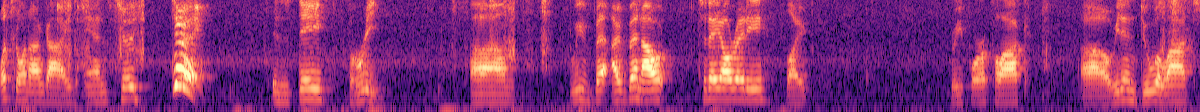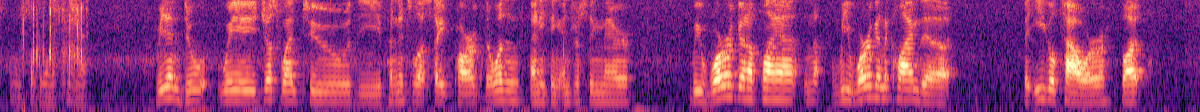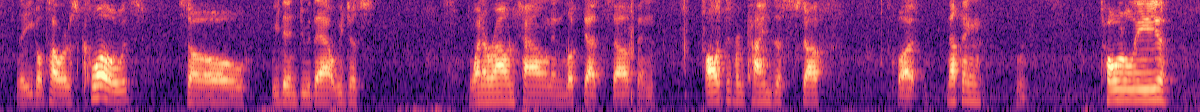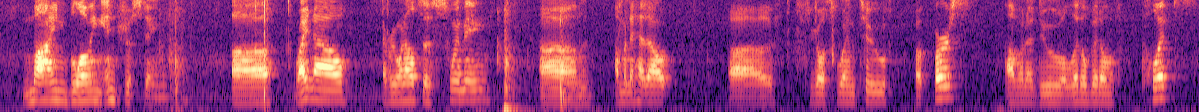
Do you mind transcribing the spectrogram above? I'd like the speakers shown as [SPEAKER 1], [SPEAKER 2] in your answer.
[SPEAKER 1] What's going on, guys? And today is day three. Um, we've been I've been out today already. It's like three, four o'clock. Uh, we didn't do a lot. Oh, something on the camera. We didn't do. We just went to the Peninsula State Park. There wasn't anything interesting there. We were gonna plan. We were gonna climb the the Eagle Tower, but the Eagle Tower is closed, so we didn't do that. We just went around town and looked at stuff and all different kinds of stuff, but nothing totally mind blowing interesting. Uh, right now, everyone else is swimming. Um, I'm gonna head out uh, to go swim too, but first, I'm gonna do a little bit of clips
